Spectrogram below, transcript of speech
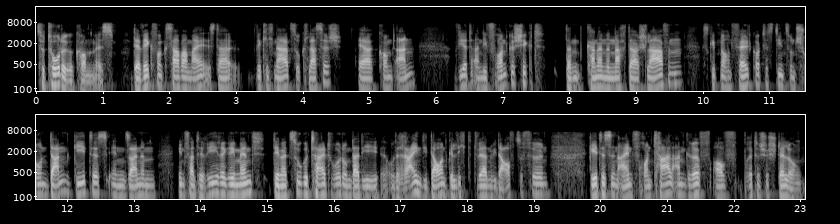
zu Tode gekommen ist. Der Weg von Xaver May ist da wirklich nahezu klassisch. Er kommt an, wird an die Front geschickt, dann kann er eine Nacht da schlafen. Es gibt noch einen Feldgottesdienst und schon dann geht es in seinem Infanterieregiment, dem er zugeteilt wurde, um da die Reihen, die dauernd gelichtet werden, wieder aufzufüllen, geht es in einen Frontalangriff auf britische Stellung.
